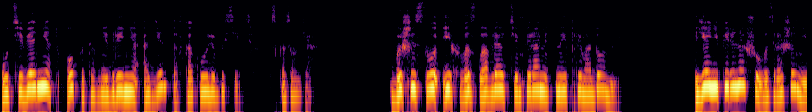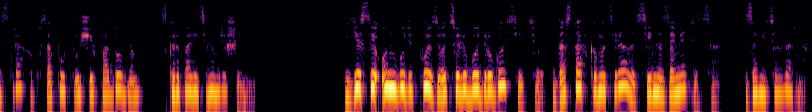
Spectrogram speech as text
«У тебя нет опыта внедрения агента в какую-либо сеть», — сказал я. «Большинство их возглавляют темпераментные примадонны, я не переношу возражений и страхов, сопутствующих подобным скоропалительным решениям. Если он будет пользоваться любой другой сетью, доставка материала сильно замедлится, заметил Вернер.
